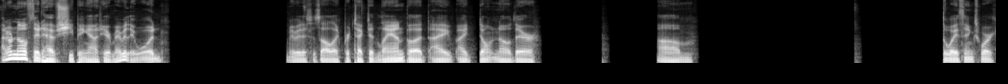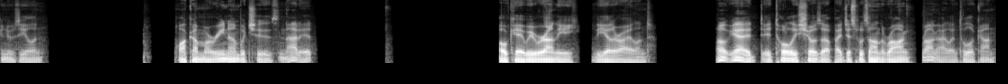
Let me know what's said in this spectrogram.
I don't know if they'd have sheeping out here. Maybe they would. Maybe this is all like protected land, but I I don't know their um the way things work in New Zealand. Waka Marina, which is not it. Okay, we were on the the other island. Oh yeah, it, it totally shows up. I just was on the wrong wrong island to look on.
